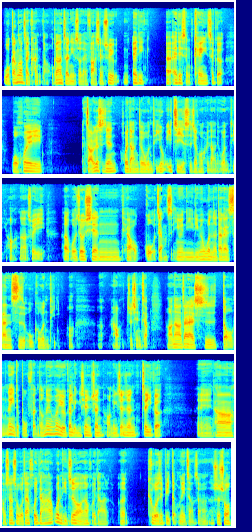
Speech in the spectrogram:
我刚刚才看到，我刚刚整理的时候才发现，所以 Edi 呃 Edison K 这个我会找一个时间回答你这个问题，用一集的时间会回答你问题哈，那所以。呃，我就先跳过这样子，因为你里面问了大概三四五个问题啊，嗯，好，就先这样。好，那再来是斗内的部分，斗内部分有一个林先生，好，林先生这一个，诶、他好像是我在回答他问题之后，好像回答，呃，给我这笔斗内这样子啊，是说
